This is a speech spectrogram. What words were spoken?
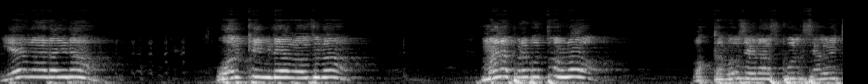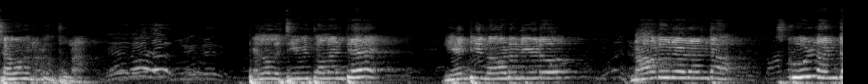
ఏనాడైనా వర్కింగ్ డే రోజున మన ప్రభుత్వంలో ఒక్క రోజైనా స్కూల్కి సెలవు ఇచ్చామా అని అడుగుతున్నా. పిల్లల జీవితాలంటే ఏంటి నాడు నీడు? నాడు నేడంట స్కూల్ అంట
